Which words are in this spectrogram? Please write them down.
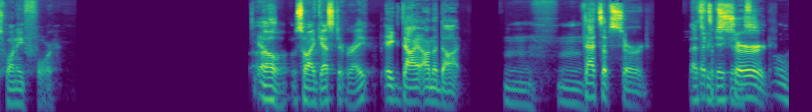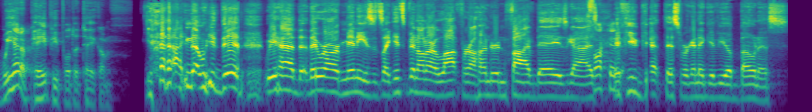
24. Yes. Oh, so I guessed it right. It died on the dot. Hmm. That's absurd. That's, That's ridiculous. absurd. We had to pay people to take them. Yeah, I know we did. We had they were our minis. It's like it's been on our lot for 105 days, guys. Fucking- If you get this, we're gonna give you a bonus.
